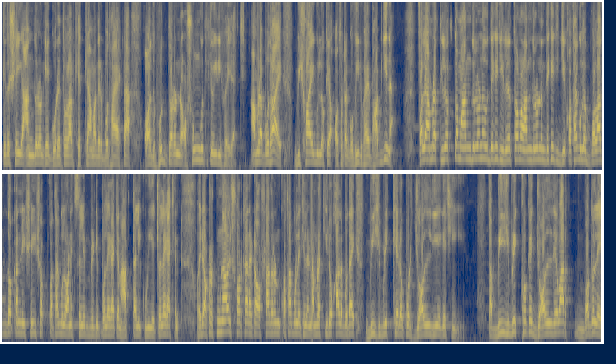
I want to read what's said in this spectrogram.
কিন্তু সেই আন্দোলনকে গড়ে তোলার ক্ষেত্রে আমাদের বোধহয় একটা অদ্ভুত ধরনের অসঙ্গতি তৈরি হয়ে যাচ্ছে। আমরা বোধহয় বিষয়গুলোকে অতটা গভীরভাবে ভাবছি না। ফলে আমরা তিলোত্তম আন্দোলনেও দেখেছি, তিলোত্তম আন্দোলনে দেখেছি যে কথাগুলো বলার দরকার নেই, সেই সব কথাগুলো অনেক সেলিব্রিটি বলে গেছেন, হাততালি কুড়িয়ে চলে গেছেন। ওই ডক্টর কুণাল সরকার একটা অসাধারণ কথা বলেছিলেন, আমরা চিরকাল বোধহয় বিষ বৃক্ষের ওপর জল দিয়ে গেছি। তা বীজ বৃক্ষকে জল দেওয়ার বদলে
